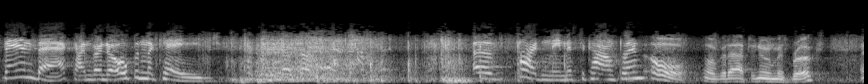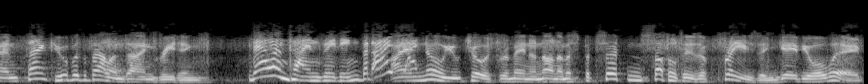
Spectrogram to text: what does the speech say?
stand back. I'm going to open the cage. Uh, pardon me, Mr. Conklin. Oh, oh, good afternoon, Miss Brooks. And thank you for the Valentine greeting. Valentine greeting, but I... I know you chose to remain anonymous, but certain subtleties of phrasing gave you away.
